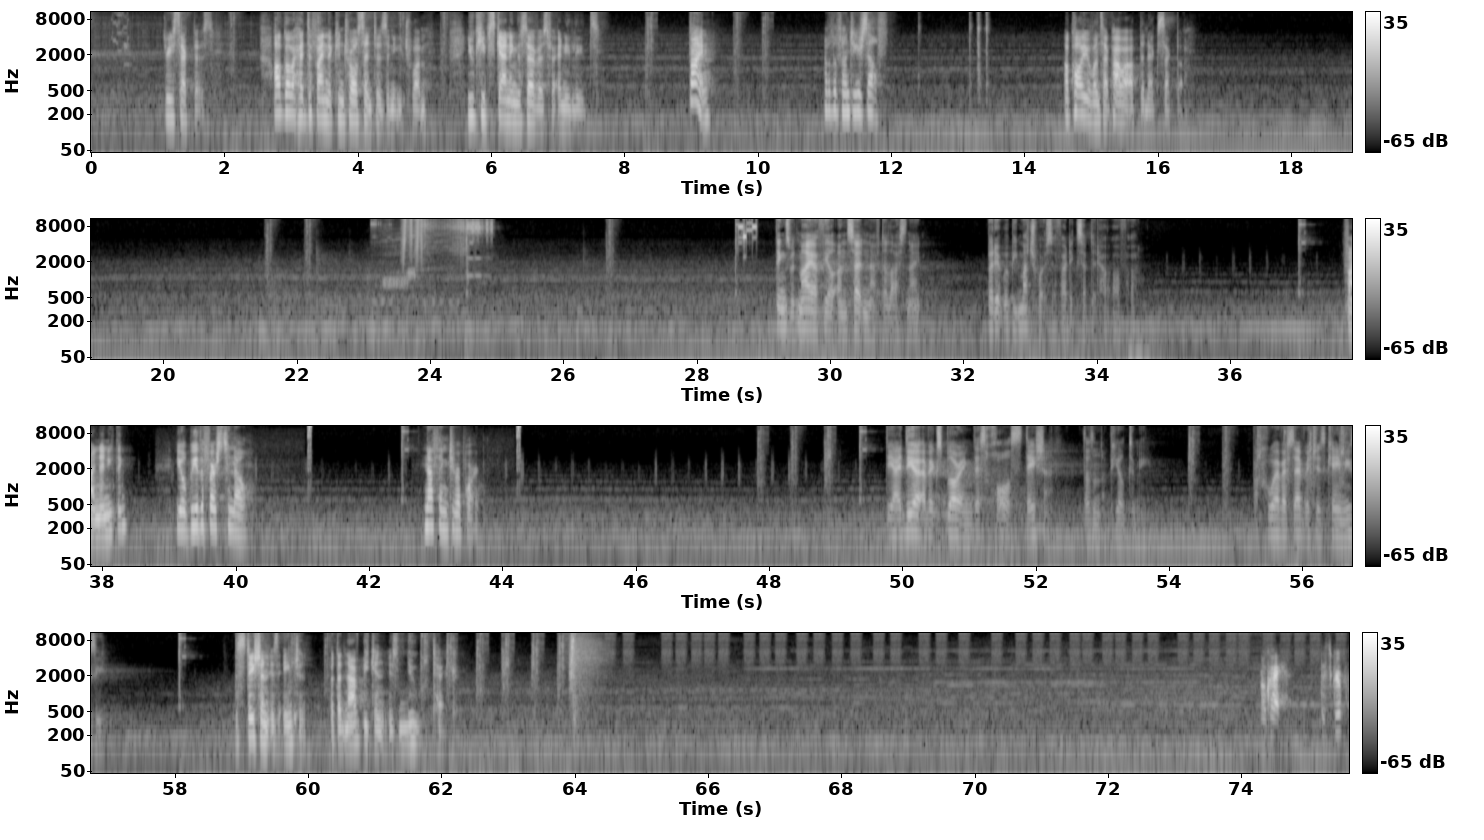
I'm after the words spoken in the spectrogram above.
Three sectors. I'll go ahead to find the control centers in each one. You keep scanning the servers for any leads. Fine. of the fun to yourself. I'll call you once I power up the next sector. Things with Maya feel uncertain after last night. But it would be much worse if I'd accepted her offer. Find anything? You'll be the first to know. Nothing to report. The idea of exploring this whole station doesn't appeal to me. But whoever said riches came easy. The station is ancient, but the nav beacon is new tech.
